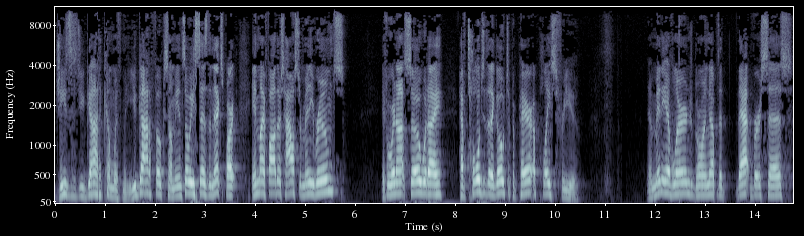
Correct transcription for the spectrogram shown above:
Jesus, you got to come with me. You got to focus on me. And so he says the next part In my Father's house are many rooms. If it were not so, would I have told you that I go to prepare a place for you? Now, many have learned growing up that that verse says,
